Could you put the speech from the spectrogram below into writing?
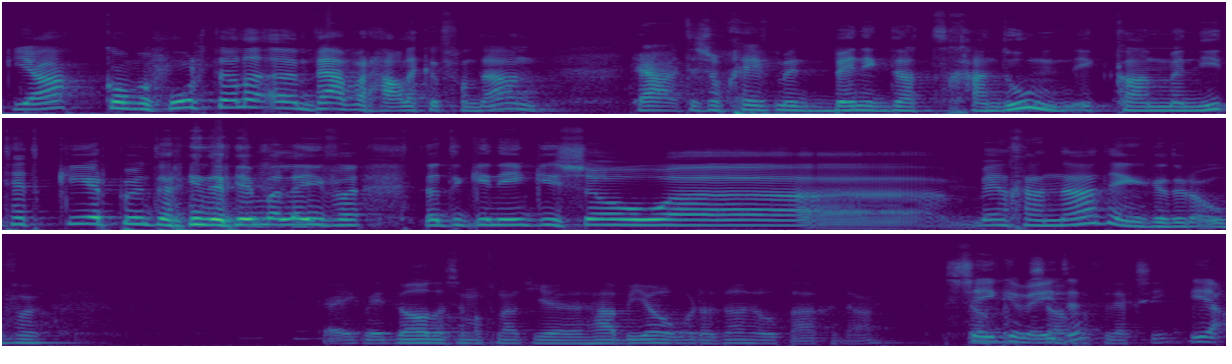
Ja, ik kan me voorstellen. Ehm, ja, waar haal ik het vandaan? Ja, het is op een gegeven moment ben ik dat gaan doen. Ik kan me niet het keerpunt herinneren in mijn leven dat ik in één keer zo eh, ben gaan nadenken erover. Kijk, ik weet wel dat zeg maar, vanuit je HBO wordt dat wel heel vaak gedaan. Zeker weten. Zelfreflectie, Ja,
